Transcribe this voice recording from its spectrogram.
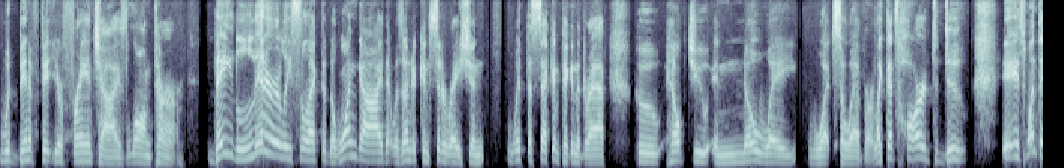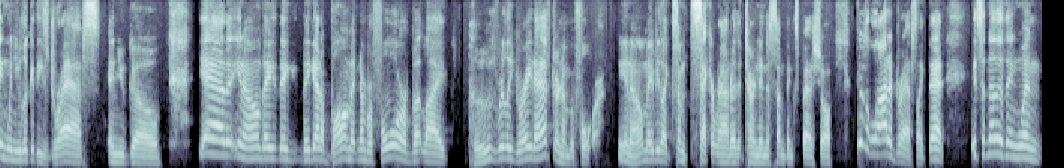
would benefit your franchise long term. They literally selected the one guy that was under consideration with the second pick in the draft who helped you in no way whatsoever. Like that's hard to do. It's one thing when you look at these drafts and you go, yeah, you know, they they they got a bomb at number 4, but like who's really great after number 4? You know, maybe like some second rounder that turned into something special. There's a lot of drafts like that. It's another thing when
